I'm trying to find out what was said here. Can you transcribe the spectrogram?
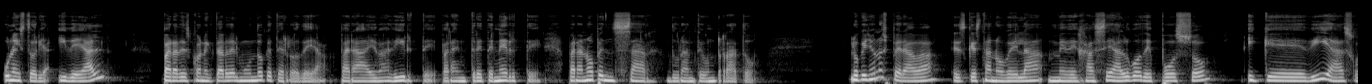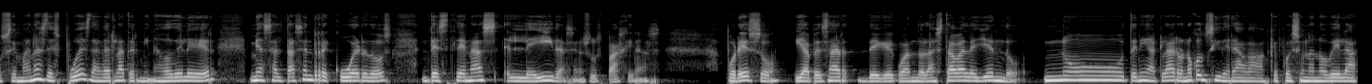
Una historia ideal para desconectar del mundo que te rodea, para evadirte, para entretenerte, para no pensar durante un rato. Lo que yo no esperaba es que esta novela me dejase algo de pozo y que días o semanas después de haberla terminado de leer me asaltasen recuerdos de escenas leídas en sus páginas. Por eso, y a pesar de que cuando la estaba leyendo no tenía claro, no consideraba que fuese una novela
